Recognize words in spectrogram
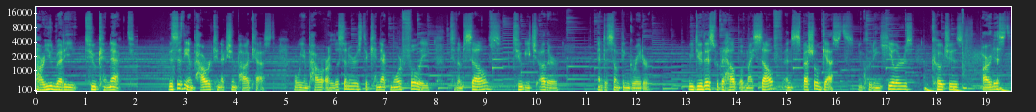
Are you ready to connect? This is the Empowered Connection podcast, where we empower our listeners to connect more fully to themselves, to each other, and to something greater. We do this with the help of myself and special guests, including healers, coaches, artists,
